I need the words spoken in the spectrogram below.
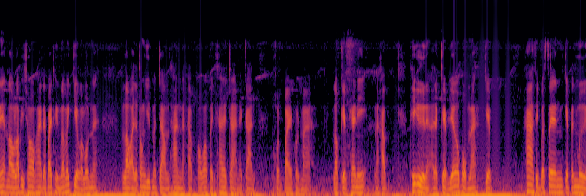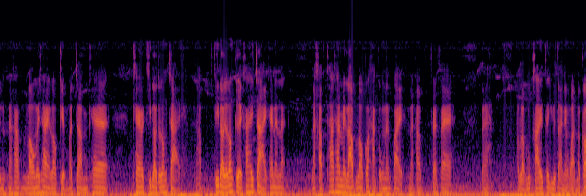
เนี่ยเรารับผิดชอบให้แต่ไปถึงแล้วไม่เกี่ยวกับรถนะ เราอาจจะต้องยึดมาจำท่านนะครับ เพราะว่าเป็นค่าใช้จ่ายในการขนไปขนมา เราเก็บแค่นี้นะครับ ที่อื่นเนี่ยอาจจะเก็บเยอะกว่าผมนะ เก็บ 50%เก็บเป็นหมื่นนะครับ เราไม่ใช่เราเก็บมาจำแค่แค่ที่เราจะต้องจ่ายนะครับ ที่เราจะต้องเกิดค่าใช้จ่ายแค่นั้นแหละนะครับ ถ้าท่านไม่รับเราก็หักตรงนั้นไปนะครับ แฟร์นะสำหรับลูกค้าที่จะอยู่ต่างจังหวัด แล้วก็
